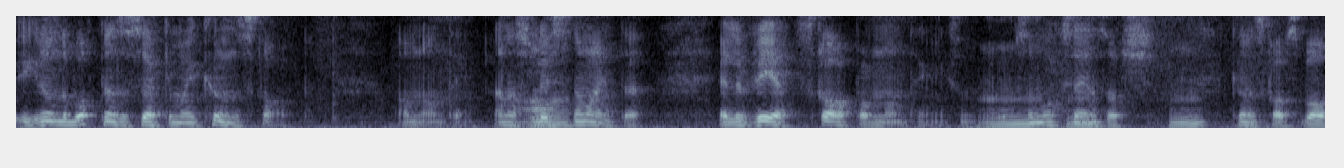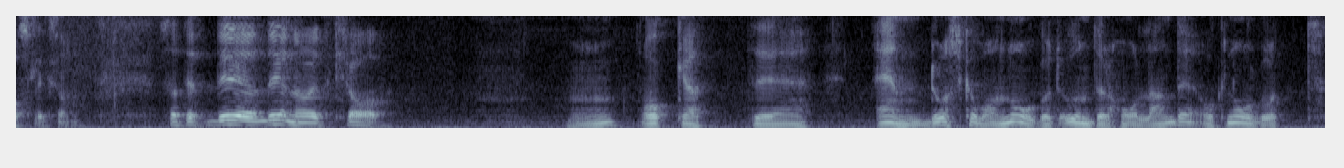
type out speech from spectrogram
i grund och botten så söker man ju kunskap om någonting. Annars Ja. lyssnar man inte. Eller vetskap om någonting. Liksom, Mm, Som också är en sorts kunskapsbas. Liksom. Så att det, det, det är nog ett krav. Mm. Och att det ändå ska vara något underhållande och något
